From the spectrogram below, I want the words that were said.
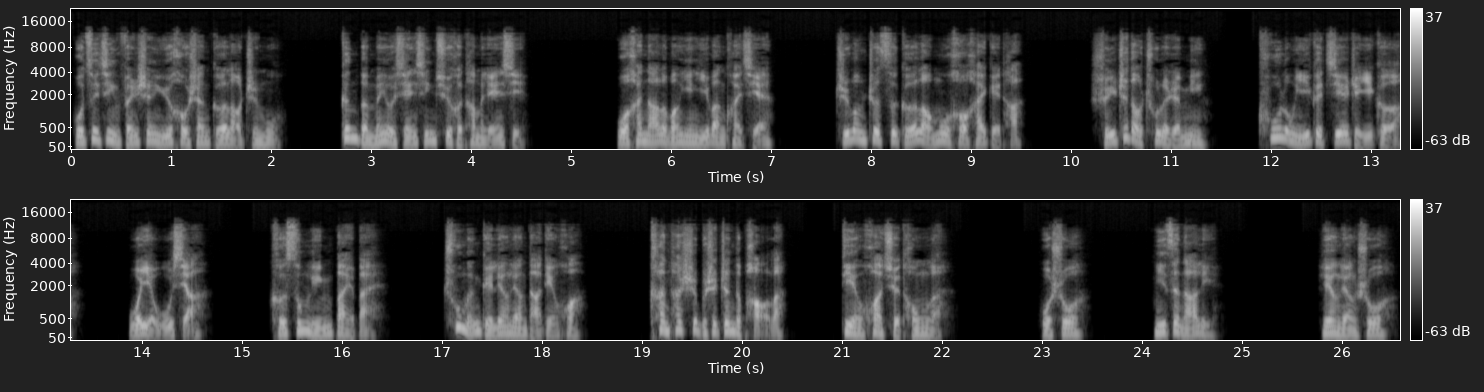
我最近焚身于后山阁老之墓，根本没有闲心去和他们联系。我还拿了王莹一万块钱，指望这次阁老墓后还给他。谁知道出了人命，窟窿一个接着一个，我也无暇和松林拜拜。出门给亮亮打电话，看他是不是真的跑了。电话却通了。我说：“你在哪里？”亮亮说：“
